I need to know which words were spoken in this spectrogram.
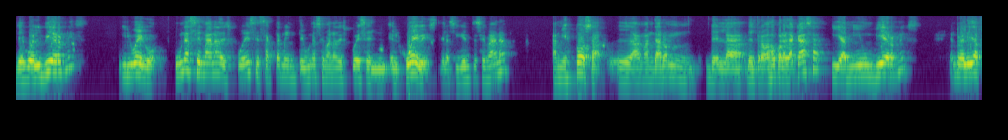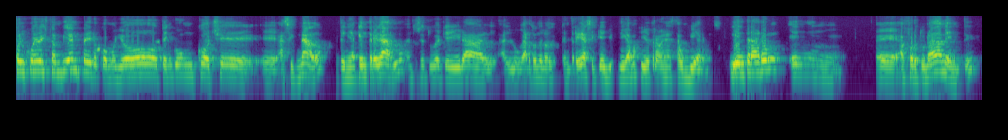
Llegó el viernes y luego, una semana después, exactamente una semana después, el, jueves de la siguiente semana, a mi esposa la mandaron del trabajo para la casa y a mí un viernes. En realidad fue el jueves también, pero como yo tengo un coche eh, asignado, tenía que entregarlo, entonces tuve que ir al, lugar donde lo entregué, así que digamos que yo trabajé hasta un viernes. Y entraron en, eh, afortunadamente,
